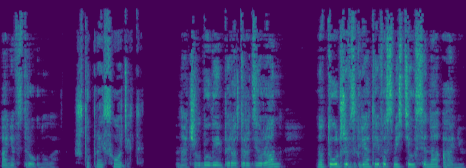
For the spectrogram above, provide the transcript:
Аня вздрогнула. Что происходит? Начал было император Дюран, но тут же взгляд его сместился на Аню.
